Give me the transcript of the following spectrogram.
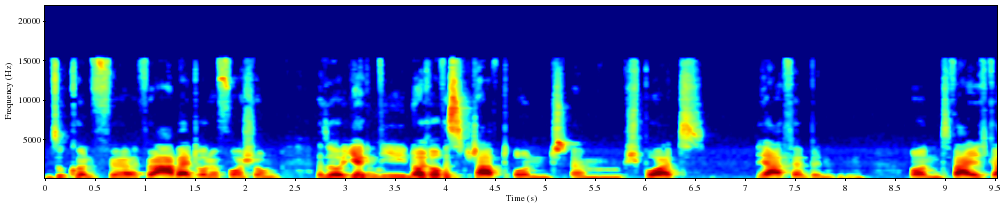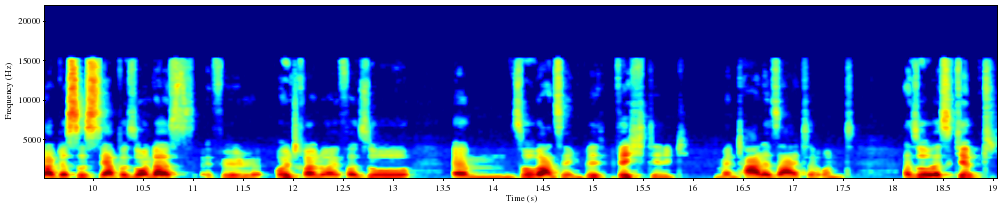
in Zukunft für, für Arbeit oder Forschung. Also irgendwie Neurowissenschaft und ähm, Sport ja, verbinden. Und weil ich glaube, das ist ja besonders für Ultraläufer so, ähm, so wahnsinnig wichtig, mentale Seite. Und also es gibt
